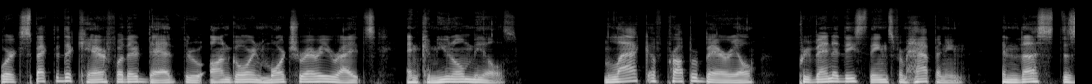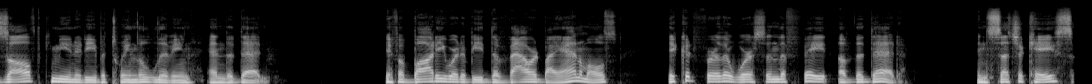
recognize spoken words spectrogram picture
were expected to care for their dead through ongoing mortuary rites and communal meals. Lack of proper burial prevented these things from happening and thus dissolved community between the living and the dead. If a body were to be devoured by animals, it could further worsen the fate of the dead. In such a case,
